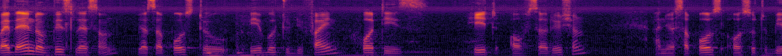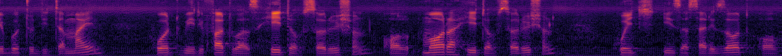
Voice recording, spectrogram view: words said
By the end of this lesson, you're supposed to be able to define what is heat of solution and you're supposed also to be able to determine what we refer to as heat of solution or molar heat of solution which is as a result of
